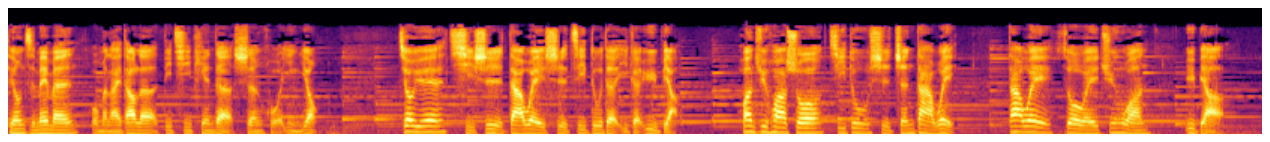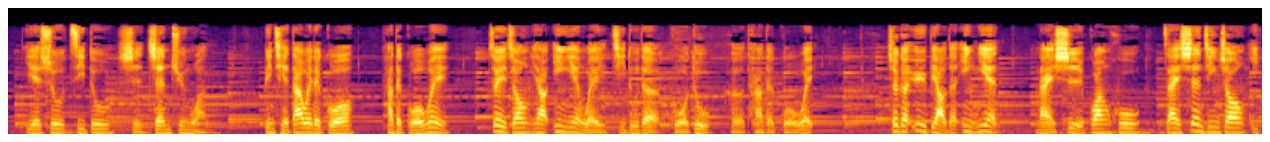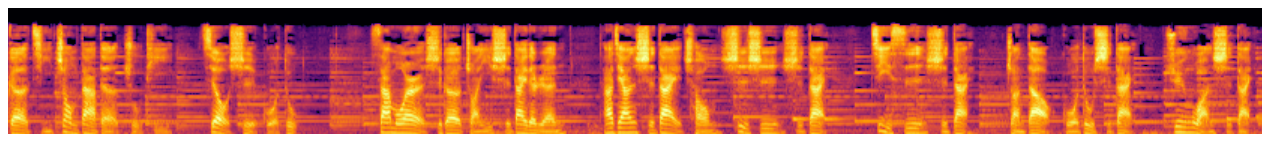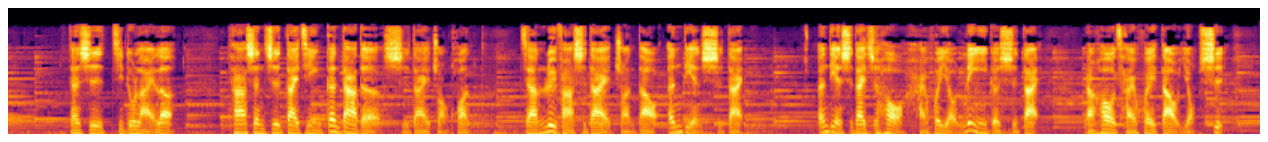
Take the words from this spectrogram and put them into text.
弟兄姊妹们，我们来到了第七篇的生活应用。旧约启示大卫是基督的一个预表，换句话说，基督是真大卫。大卫作为君王，预表耶稣基督是真君王，并且大卫的国，他的国位，最终要应验为基督的国度和他的国位。这个预表的应验，乃是关乎在圣经中一个极重大的主题，就是国度。萨摩尔是个转移时代的人，他将时代从士师时代、祭司时代转到国度时代、君王时代。但是基督来了，他甚至带进更大的时代转换。将律法时代转到恩典时代，恩典时代之后还会有另一个时代，然后才会到勇士，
